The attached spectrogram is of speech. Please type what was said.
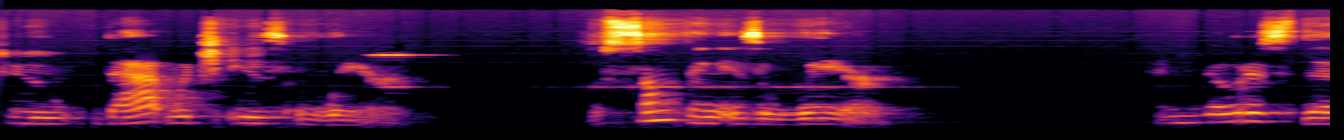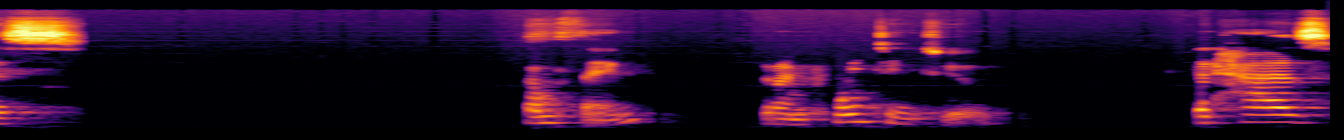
to that which is aware. So something is aware. And notice this something that I'm pointing to that has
